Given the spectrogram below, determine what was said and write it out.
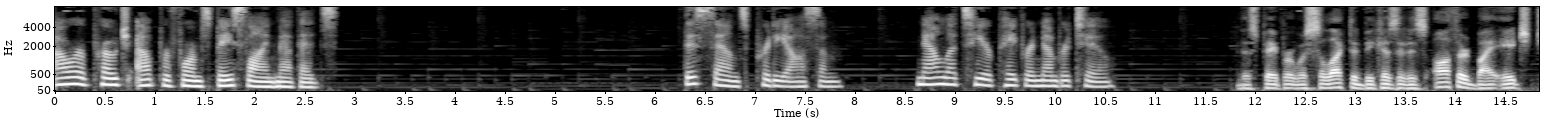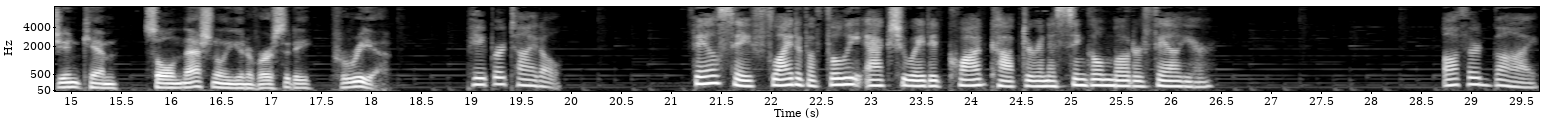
our approach outperforms baseline methods. This sounds pretty awesome. Now let's hear paper number two. This paper was selected because it is authored by H. Jin Kim, Seoul National University, Korea. Paper title Failsafe flight of a fully actuated quadcopter in a single motor failure. Authored by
